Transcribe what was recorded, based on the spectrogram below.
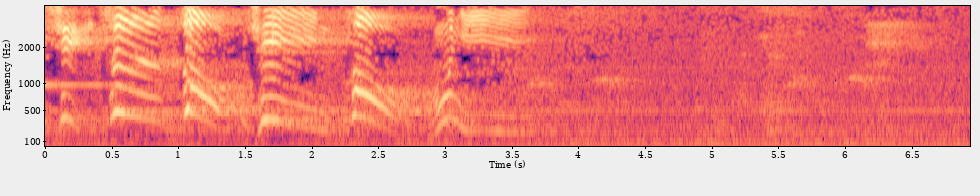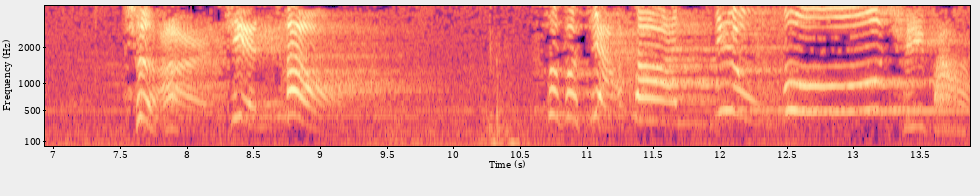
去之重情重义赐尔献唱，是说下山就不去吧。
